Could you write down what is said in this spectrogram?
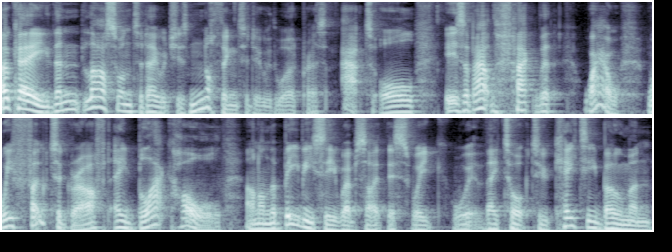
Okay, the last one today, which is nothing to do with WordPress at all, is about the fact that, wow, we photographed a black hole. And on the BBC website this week, they talked to Katie Bouman,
